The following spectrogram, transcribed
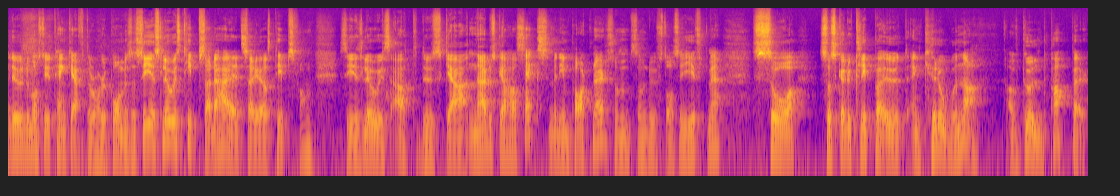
du, du måste ju tänka efter vad du håller på med. Så C.S. Lewis tipsar, det här är ett seriöst tips från C.S. Lewis, att du ska, när du ska ha sex med din partner, som, som du förstås är gift med, så, så ska du klippa ut en krona av guldpapper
